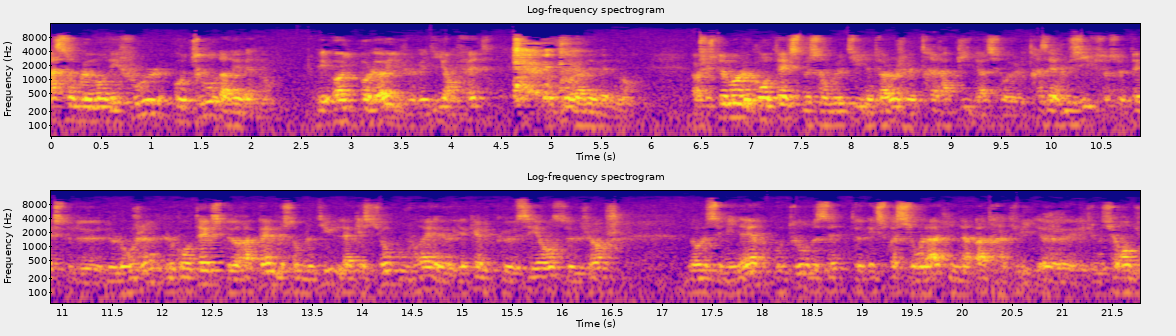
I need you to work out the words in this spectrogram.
rassemblement des foules autour d'un événement. Et oi je vais dire en fait, autour d'un événement. Alors justement, le contexte, me semble-t-il, je vais être très rapide, hein, très allusif sur ce texte de, Longin, le contexte rappelle, me semble-t-il, la question qu'ouvrait il y a quelques séances Georges dans le séminaire autour de cette expression-là qu'il n'a pas traduit, euh, et je me suis rendu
